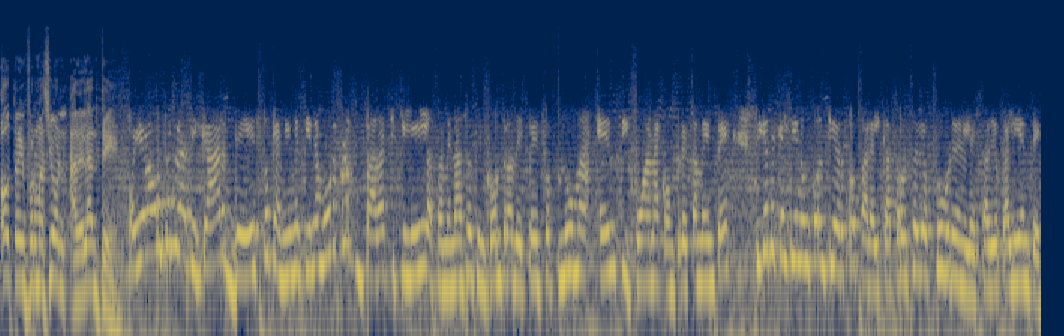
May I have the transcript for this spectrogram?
otra información, adelante. Oye, vamos a platicar de esto que a mí me tiene muy preocupada, Chiquilín, las amenazas en contra de Peso Pluma en Tijuana concretamente. Fíjate que él tiene un concierto para el 14 de octubre en el Estadio Caliente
